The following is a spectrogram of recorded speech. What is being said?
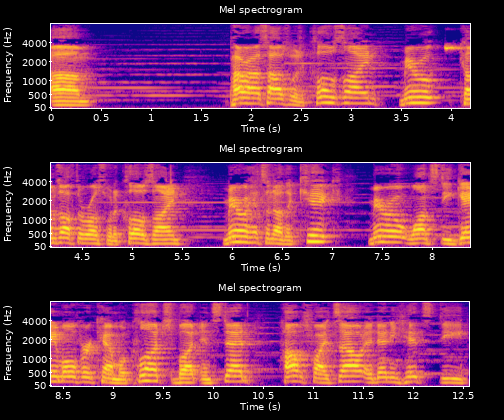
Um, Powerhouse Hobbs with a clothesline. Miro comes off the ropes with a clothesline. Miro hits another kick. Miro wants the game over camel clutch, but instead Hobbs fights out and then he hits the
